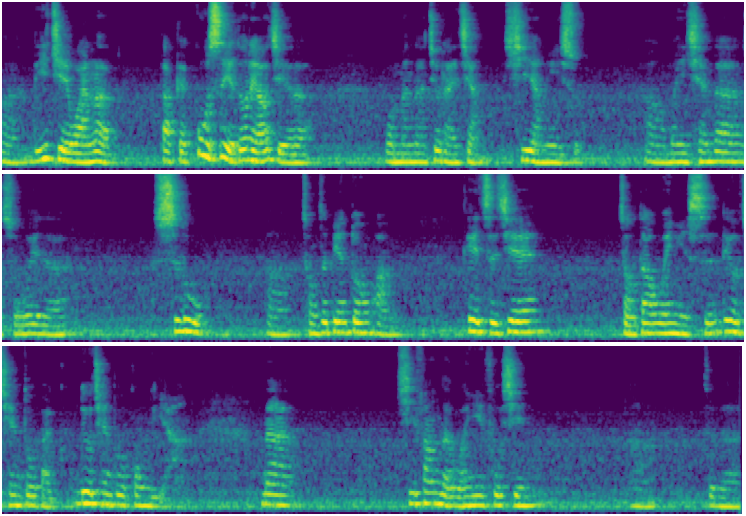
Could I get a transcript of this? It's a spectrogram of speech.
嗯，理解完了，大概故事也都了解了，我们呢就来讲西洋艺术，啊，我们以前的所谓的丝路，啊，从这边敦煌可以直接走到威尼斯，六千多百六千多公里啊。那西方的文艺复兴，啊，这个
